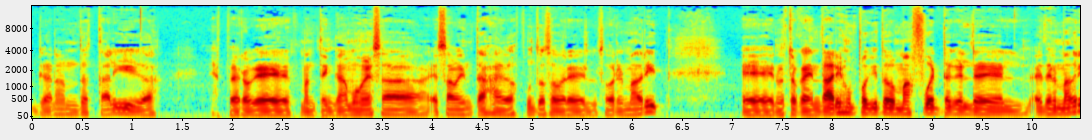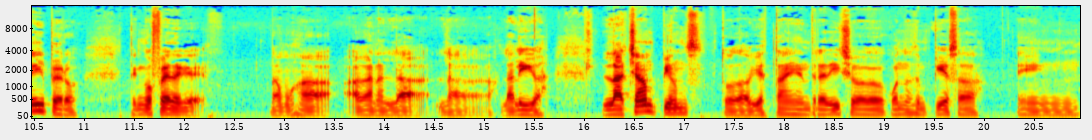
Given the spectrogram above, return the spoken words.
ganando esta liga. Espero que mantengamos esa, esa ventaja de dos puntos sobre el, sobre el Madrid. Eh, nuestro calendario es un poquito más fuerte que el del, el del Madrid, pero tengo fe de que vamos a, a ganar la, la, la, liga. La Champions todavía está en entredicho cuando se empieza en,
